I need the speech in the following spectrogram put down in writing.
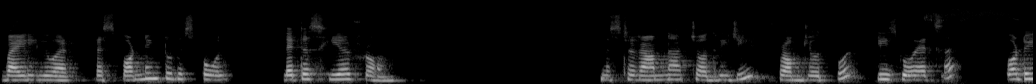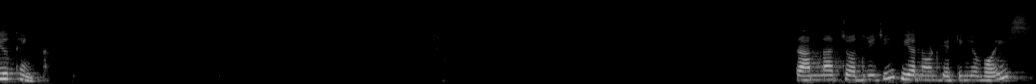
While you are responding to this poll, let us hear from Mr. Ramnath Chaudhary ji from Jodhpur. Please go ahead, sir. What do you think? Ramnath Chaudhary ji, we are not getting your voice.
